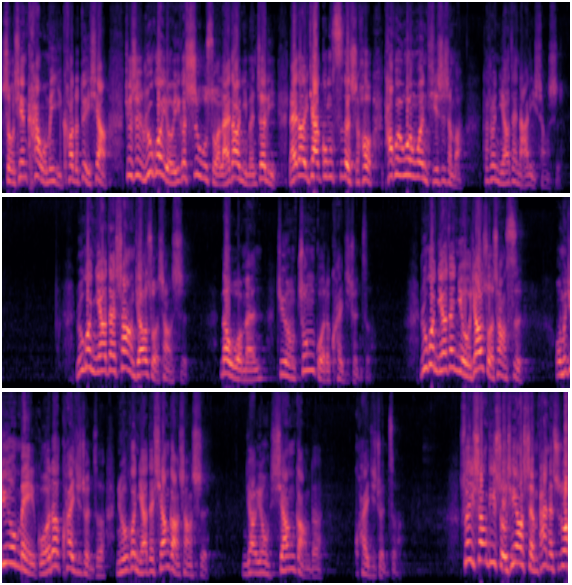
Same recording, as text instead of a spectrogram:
首先看我们倚靠的对象，就是如果有一个事务所来到你们这里，来到一家公司的时候，他会问问题是什么？他说你要在哪里上市？如果你要在上交所上市，那我们就用中国的会计准则；如果你要在纽交所上市，我们就用美国的会计准则；如果你要在香港上市，你要用香港的会计准则。所以，上帝首先要审判的是说：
